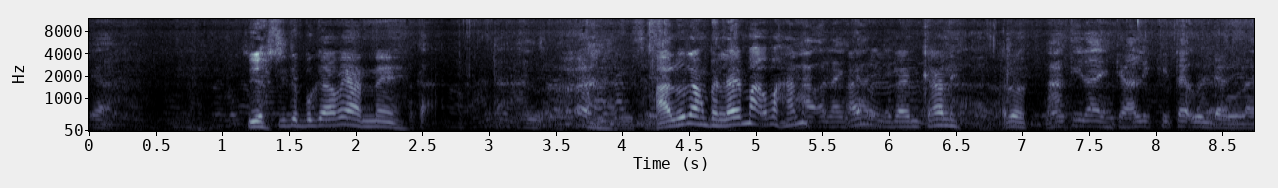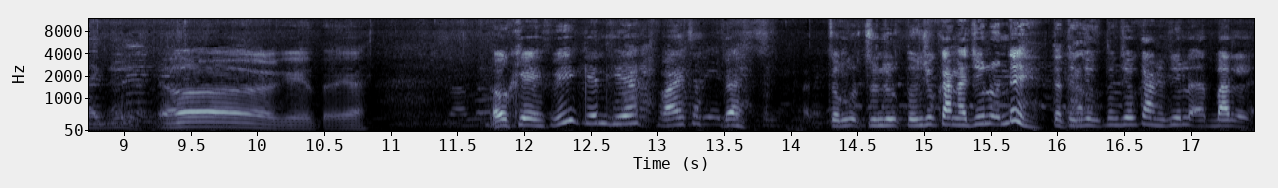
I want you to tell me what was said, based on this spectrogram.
Ya. Ya, sudah pegawaian nih. Halu orang belemak wah, anu, anu, lain kali. Aduh. Nanti lain kali kita undang lagi. Oh, gitu ya. Oke, wir gehen hier weiter. Dah. Tunggu, tunjuk, tunjukkan aja dulu deh. Kita tunjuk, tunjukkan dulu. Bar-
